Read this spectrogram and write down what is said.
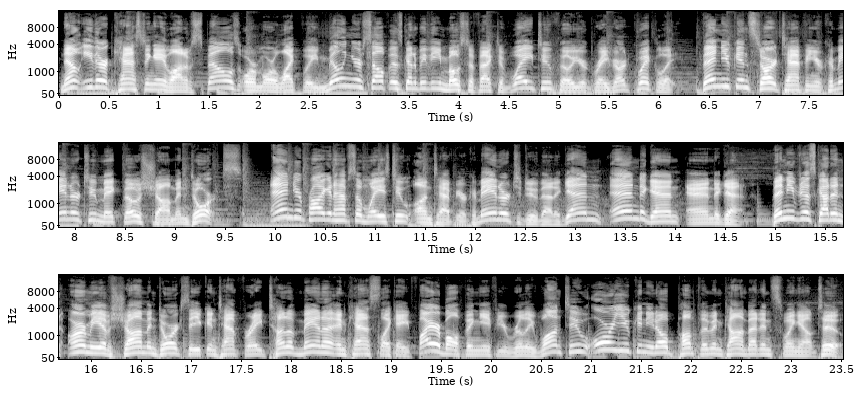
Now, either casting a lot of spells or more likely milling yourself is going to be the most effective way to fill your graveyard quickly. Then you can start tapping your commander to make those shaman dorks. And you're probably going to have some ways to untap your commander to do that again, and again, and again. Then you've just got an army of Shaman Dorks that you can tap for a ton of mana and cast like a Fireball thingy if you really want to, or you can, you know, pump them in combat and swing out too.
